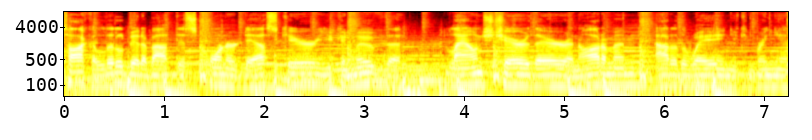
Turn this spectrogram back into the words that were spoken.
talk a little bit about this corner desk here. You can move the lounge chair there, an ottoman out of the way, and you can bring in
